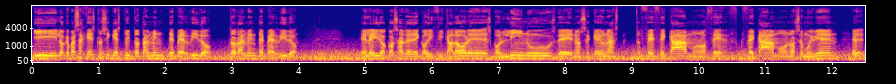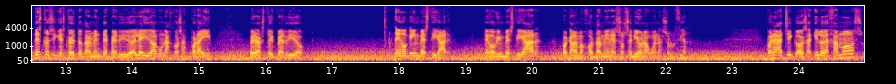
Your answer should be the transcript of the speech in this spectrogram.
Y lo que pasa es que esto sí que estoy totalmente perdido, totalmente perdido. He leído cosas de decodificadores, con Linux, de no sé qué, unas CCCAM o CCCAM o no sé muy bien. Eh, de esto sí que estoy totalmente perdido. He leído algunas cosas por ahí, pero estoy perdido. Tengo que investigar, tengo que investigar, porque a lo mejor también eso sería una buena solución. Pues nada chicos, aquí lo dejamos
